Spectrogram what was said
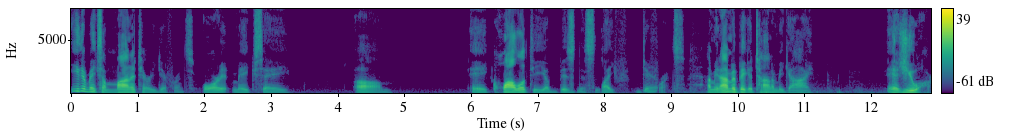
either makes a monetary difference or it makes a um, a quality of business life Yeah. difference. I mean, I'm a big autonomy guy, as you are,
